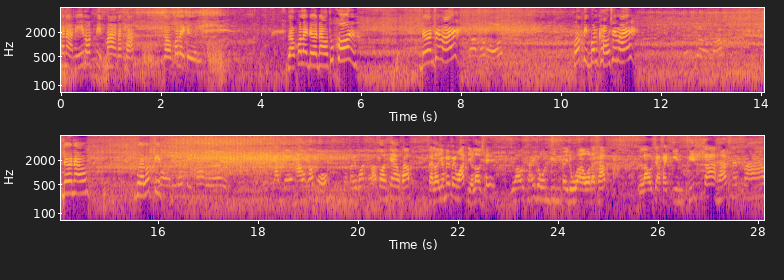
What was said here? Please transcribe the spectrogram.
ขณะนี้รถติดมากนะคะ เราก็เลยเดิน เราก็เลยเดินเอาทุกคน เดินใช่ไหมร ถติดบนเขาใช่ไหม เดินเอา เบื่อรถติด วันนี้รถติดมากเลยเป็นการเดินเอาครับผม จะไปวัดผาซ่อนแก้วครับ แต่เรายังไม่ไปวัด เดี๋ยวเราใช้ เราใช้โดรนบินไปดูเอานะครับ เราจะไปกินพิซซ่าฮัทนะครับ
